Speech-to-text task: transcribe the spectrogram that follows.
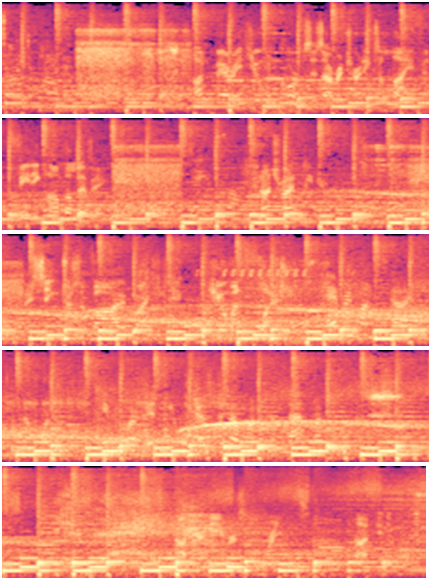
easily deployed. Unburied human corpses are returning to life and feeding on the living. Do not try to leave your. They seem to survive by eating human flesh. Everyone who dies eats someone. If you are bitten, you will just become one of them that much. Not your neighbors or friends. Not anyone.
